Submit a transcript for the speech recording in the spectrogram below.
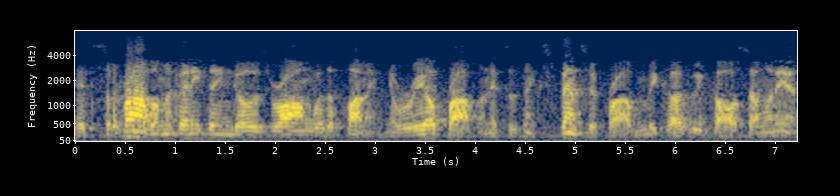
it's a problem if anything goes wrong with the plumbing, a real problem. It's an expensive problem because we call someone in.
